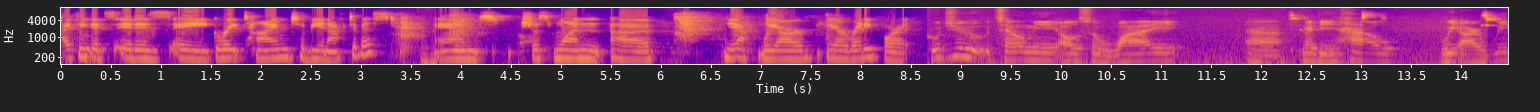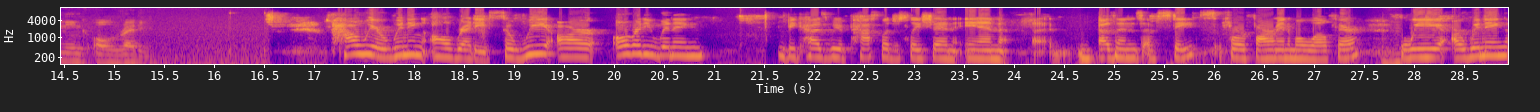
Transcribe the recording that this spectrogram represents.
I think it's it is a great time to be an activist, mm-hmm. and just one. Uh, yeah, we are we are ready for it. Could you tell me also why, uh, maybe how we are winning already? How we are winning already. So we are already winning because we have passed legislation in uh, dozens of states for farm animal welfare. Mm-hmm. We are winning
